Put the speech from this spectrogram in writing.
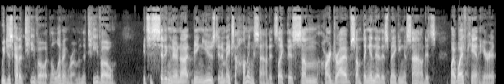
we just got a tivo in the living room and the tivo it's just sitting there not being used and it makes a humming sound it's like there's some hard drive something in there that's making a sound it's my wife can't hear it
